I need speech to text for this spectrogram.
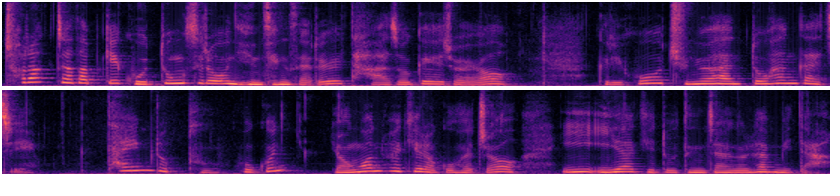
철학자답게 고통스러운 인생사를 다 소개해줘요. 그리고 중요한 또 한 가지, time loop 혹은 영원회귀라고 하죠. 이 이야기도 등장을 합니다.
